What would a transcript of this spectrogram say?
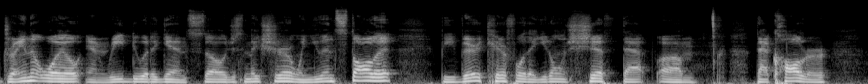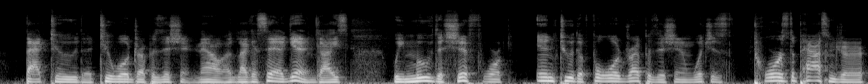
drain the oil and redo it again. So just make sure when you install it, be very careful that you don't shift that um, that collar back to the two-wheel drive position. Now, like I said again, guys, we move the shift fork into the four-wheel drive position, which is towards the passenger,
